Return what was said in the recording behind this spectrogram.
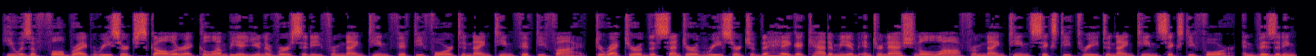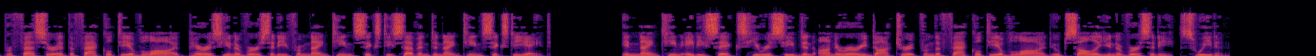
He was a Fulbright Research Scholar at Columbia University from 1954 to 1955, Director of the Center of Research of the Hague Academy of International Law from 1963 to 1964, and visiting professor at the Faculty of Law at Paris University from 1967 to 1968. In 1986 he received an honorary doctorate from the Faculty of Law at Uppsala University, Sweden.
